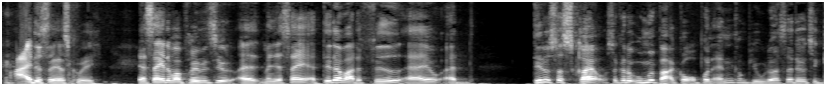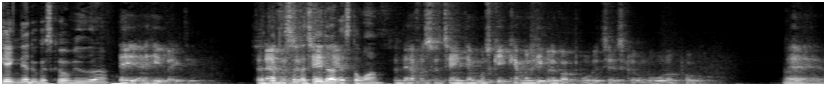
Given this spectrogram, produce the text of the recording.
Nej, det sagde jeg sgu ikke. Jeg sagde, det var primitivt, men jeg sagde, at det, der var det fede, er jo, at det, du så skrev, så kan du umiddelbart gå over på en anden computer, og så er det jo tilgængeligt, at du kan skrive videre. Det er helt rigtigt. Så det er derfor, ligesom, så at det, tænkte der er jeg, det store. så derfor så tænkte jeg, måske kan man alligevel godt bruge det til at skrive noter på. Mm. Øh,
